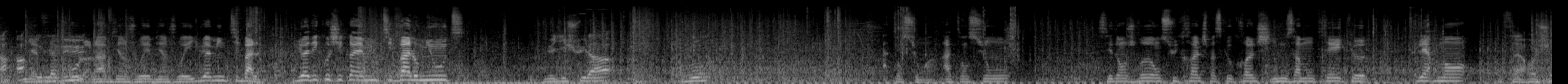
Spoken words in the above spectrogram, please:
Ah, ah, il, a, vu. Oh là là, bien joué, bien joué. Il lui a mis une petite balle. Il lui a décoché quand même une petite balle au mute. Il lui a dit je suis là. Boum. Attention, hein, attention. C'est dangereux, on suit Crunch parce que Crunch il nous a montré que clairement. C'est un rusher,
